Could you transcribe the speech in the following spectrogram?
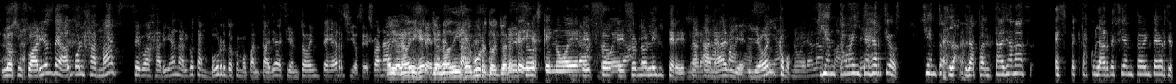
los usuarios de Apple jamás se bajarían algo tan burdo como pantalla de 120 hercios. Eso a nadie yo no dije, Yo no dije burdo, yo lo que dije es que no era. Eso no, eso no le interesa a nadie. y hoy, como 120 hercios, la, la pantalla más espectacular de 120 Hz.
